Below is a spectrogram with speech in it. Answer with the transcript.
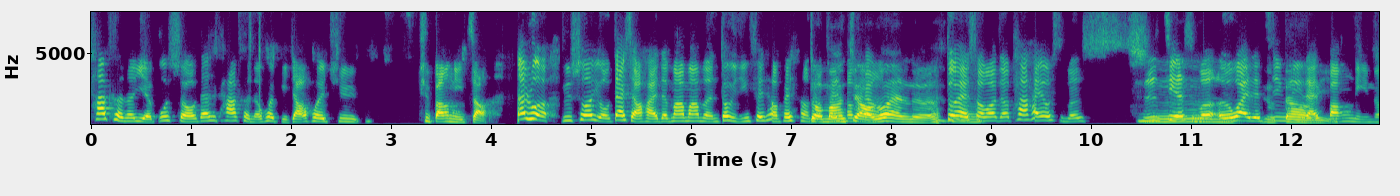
他可能也不熟，但是他可能会比较会去去帮你找。那如果比如说有带小孩的妈妈们，都已经非常非常手忙脚乱了，对，手忙脚，他还有什么？时间什么额外的精力来帮你呢？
